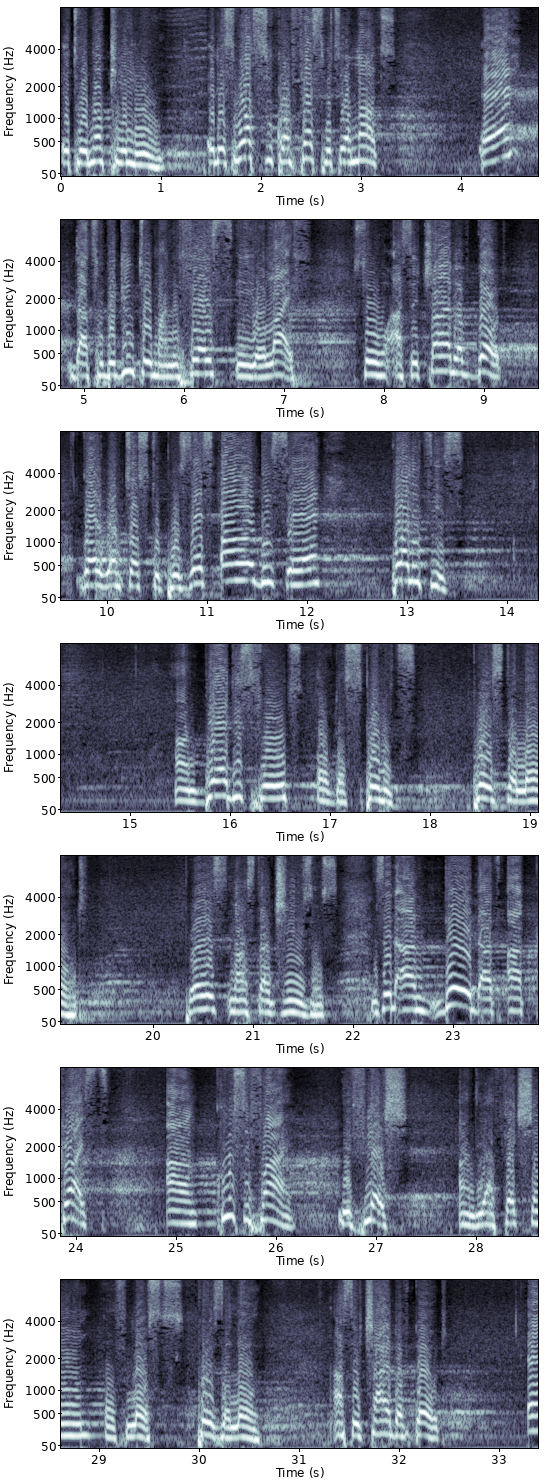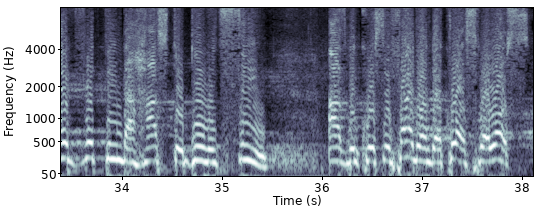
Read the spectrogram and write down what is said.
It will not kill you. It is what you confess with your mouth eh that will begin to manifest in your life. So as a child of god god wants us to possess all these eh, qualities and bear these fruits of the spirit. Praise the lord praise master jesus. He said and they that are christ are crucified the flesh and the affection of lusts. Praise the lord. As a child of god everything that has to do with sin has been crucified on the cross for us.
